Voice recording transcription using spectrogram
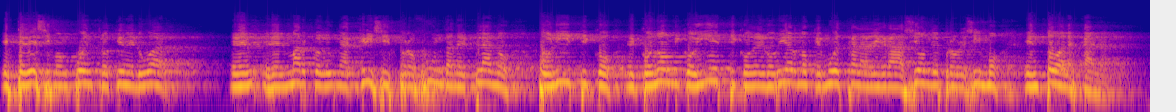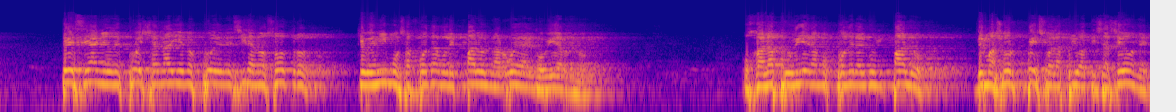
este décimo encuentro tiene lugar en el, marco de una crisis profunda en el plano político, económico y ético del gobierno que muestra la degradación del progresismo en toda la escala. Trece años después ya nadie nos puede decir a nosotros que venimos a ponerle palo en la rueda del gobierno. Ojalá pudiéramos poner algún palo de mayor peso a las privatizaciones.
